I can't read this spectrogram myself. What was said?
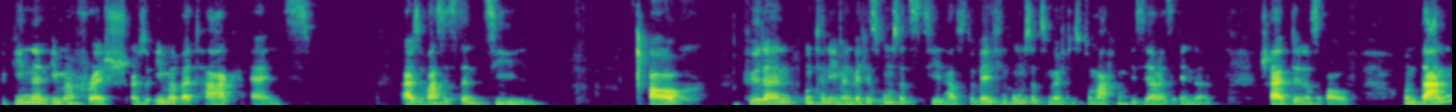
beginnen immer fresh, also immer bei Tag eins. Also was ist dein Ziel? auch für dein Unternehmen. Welches Umsatzziel hast du? Welchen Umsatz möchtest du machen bis Jahresende? Schreib dir das auf. Und dann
